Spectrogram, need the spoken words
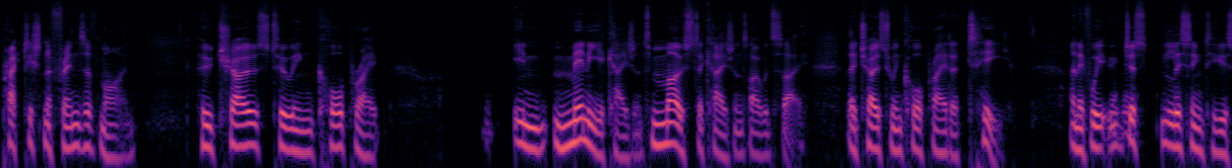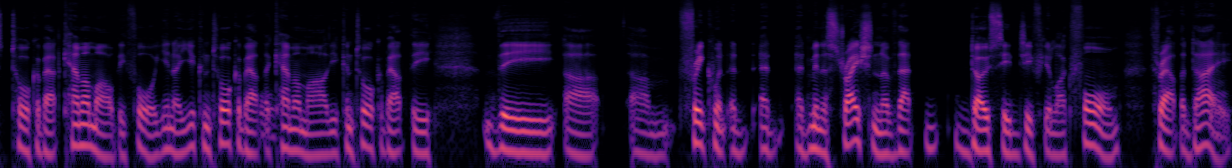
practitioner friends of mine who chose to incorporate in many occasions, most occasions, I would say, they chose to incorporate a tea. And if we mm-hmm. just listening to you talk about chamomile before, you know, you can talk about the mm. chamomile, you can talk about the the uh, um, frequent ad- ad- administration of that dosage, if you like, form throughout the day.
